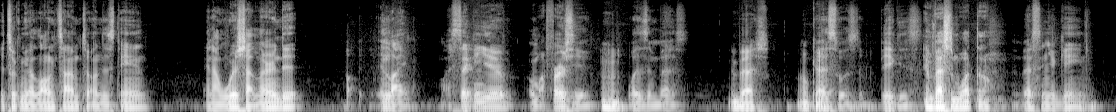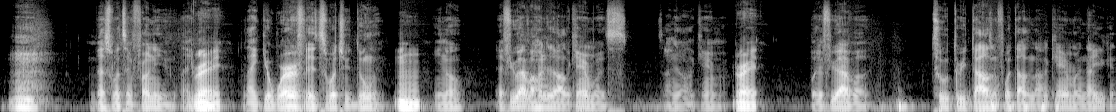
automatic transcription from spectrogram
it took me a long time to understand, and I wish I learned it uh, in like my second year or my first year Mhm. was invest. Invest. Okay. Invest was the biggest. Invest in what though? Invest in your game. Mm. Invest what's in front of you. Like Right. Like your worth is what you're doing. hmm You know, if you have a hundred dollar camera, it's, it's a hundred dollar camera. Right. But if you have a two, three thousand, four thousand dollar camera, now you can,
